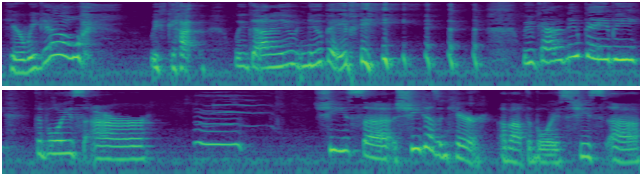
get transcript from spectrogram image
here we go. We've got, we've got a new, new baby. we've got a new baby. The boys are she's uh, she doesn't care about the boys. She's uh,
